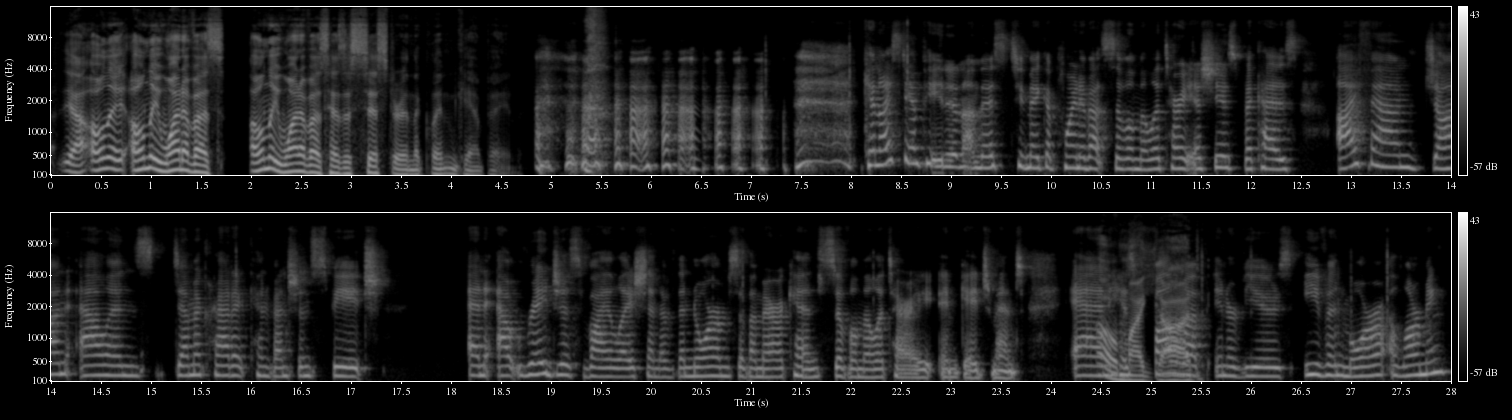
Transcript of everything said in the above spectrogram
yeah, only only one of us only one of us has a sister in the Clinton campaign. Can I stampede in on this to make a point about civil military issues? Because I found John Allen's Democratic Convention speech an outrageous violation of the norms of American civil military engagement. And oh his follow up interviews even more alarming.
